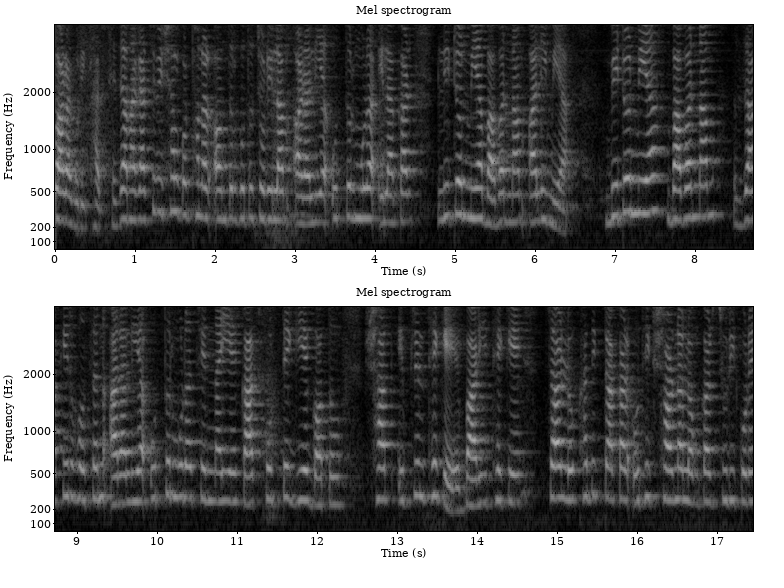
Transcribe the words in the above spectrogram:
গড়াগড়ি খাচ্ছে। জানা গেছে, বিশালকোট থানার অন্তর্গত চরিলাম আড়ালিয়া, উত্তরমুড়া এলাকার লিটন মিয়া বাবার নাম আলী মিয়া। বিটন মিয়া, বাবার নাম জাকির হোসেন আড়ালিয়া, উত্তরমুড়া চেন্নাইয়ে কাজ করতে গিয়ে গত সাত এপ্রিল থেকে বাড়ি থেকে চার লক্ষাধিক টাকার অধিক স্বর্ণালঙ্কার চুরি করে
